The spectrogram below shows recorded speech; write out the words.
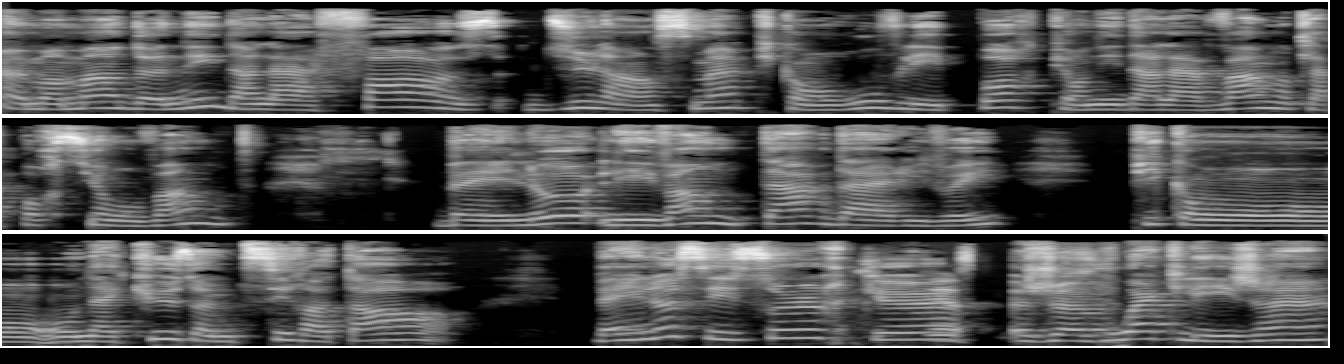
à un moment donné, dans la phase du lancement, puis qu'on rouvre les portes, puis on est dans la vente, la portion vente, ben là, les ventes tardent à arriver, puis qu'on on accuse un petit retard, ben là, c'est sûr que je vois que les gens,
